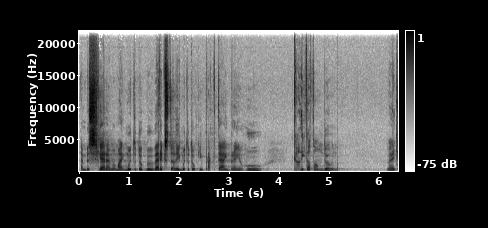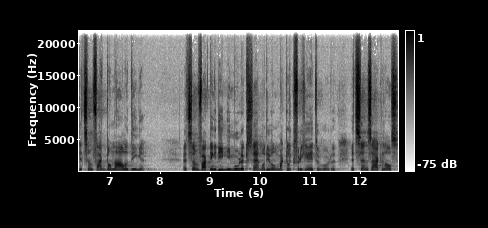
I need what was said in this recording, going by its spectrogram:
en beschermen, maar ik moet het ook bewerkstelligen, ik moet het ook in praktijk brengen. Hoe kan ik dat dan doen? Weet je, het zijn vaak banale dingen. Het zijn vaak dingen die niet moeilijk zijn, maar die wel makkelijk vergeten worden. Het zijn zaken als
